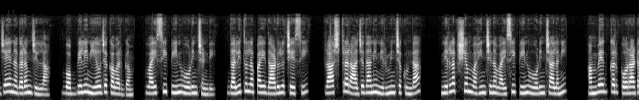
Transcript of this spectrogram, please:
విజయనగరం జిల్లా బొబ్బిలి నియోజకవర్గం. వైసీపీని ఓడించండి. దళితులపై దాడులు చేసి రాష్ట్ర రాజధాని నిర్మించకుండా నిర్లక్ష్యం వహించిన వైసీపీను ఓడించాలని అంబేద్కర్ పోరాట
